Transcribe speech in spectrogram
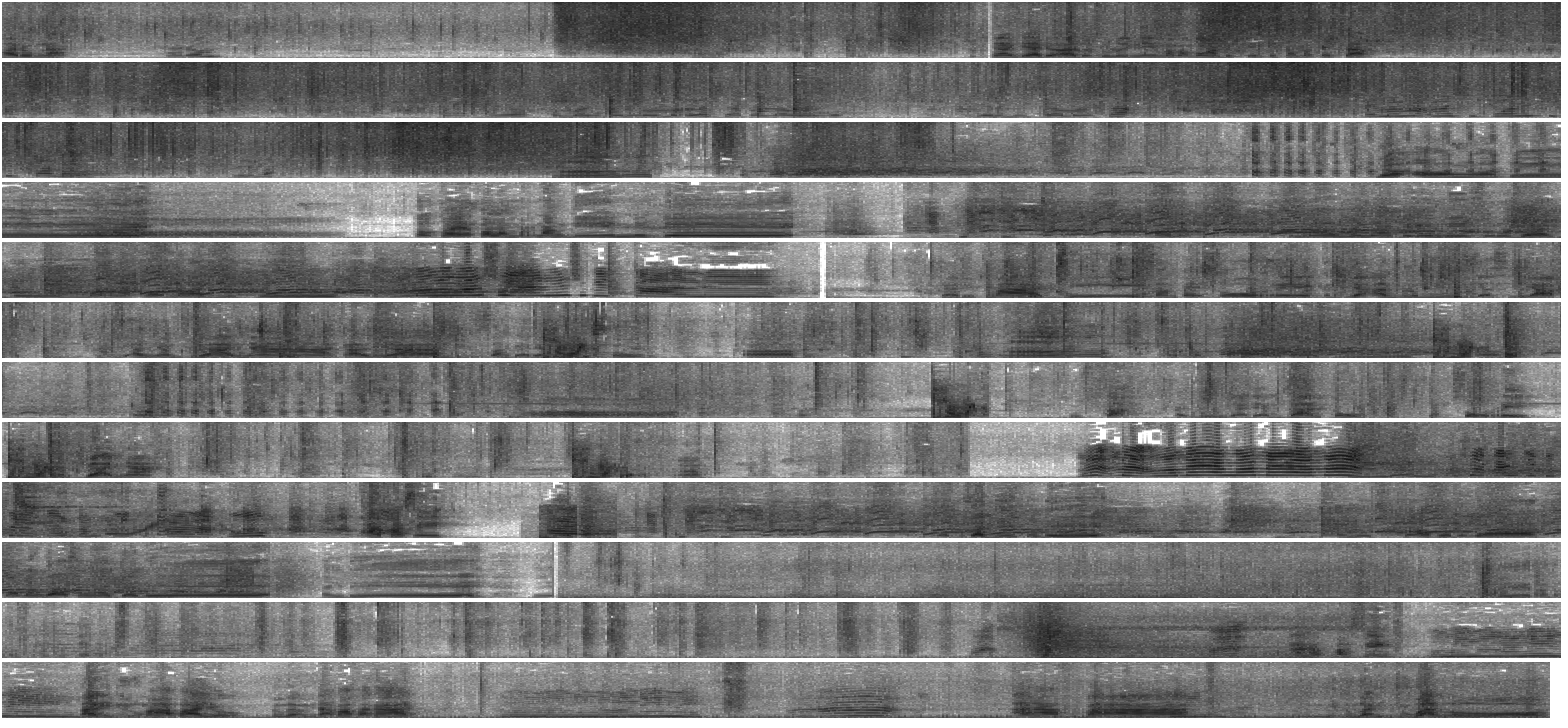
Harum nak. Harum. Ya diaduk-aduk dulu nih, mama mau ngaduk tempe sama kecap. Ya, aku bantuin mama lah siapa tahu aku biar bisa masak. Ya mama masih kuahnya sedikit kali ya. Lihat. Ya Allah, Dek. Kok kayak kolam renang gini, Dek? Nih adik ini? Suruh bantu maknya kok malah gitu. Mama ngasih airnya sedikit kali. dari pagi sampai sore kerjaan belum siap siap kerjaannya banyak kalian susah gak ada yang bantu. Eh Cocok kali kayak gini. Eh, eh. Eh. susah kayak gini gak ada yang bantu. Tiap sore. Banyak. Eh, Mak, mak, ngomel, ngomel, mak. Masa kanci bisa terbang ke kepalaku? Apa sih? Kok bisa gitu dek? Ayo, maaf ya dek ya. Mama nggak sengaja dek. Ayo dek. Ayo ayo, ayo, ayo. Mak, mak, apa sih? Mau minuman ini. tadi di rumah apa ayo? Lu nggak minta apa-apa kan? Hmm, minuman ini. Mak, apa? Minuman itu nggak dijual loh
